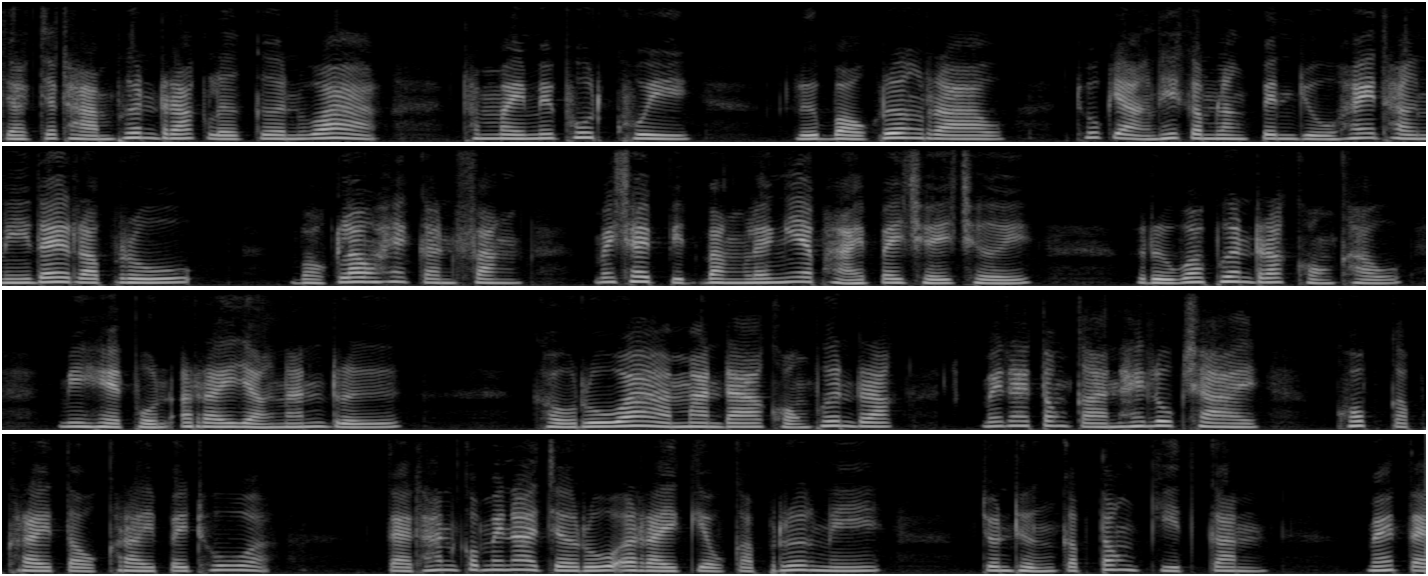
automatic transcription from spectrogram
อยากจะถามเพื่อนรักเหลือเกินว่าทำไมไม่พูดคุย หรือบอกเรื่องราว ทุกอย่างที่กำลังเป็นอยู่ให้ทางนี้ได้รับรู้ บอกเล่าให้กันฟัง ไม่ใช่ปิดบังและเงียบหายไปเฉยๆหรือว่าเพื่อนรักของเขา มีเหตุผลอะไรอย่างนั้นหรือ เขารู้ว่ามารดาของเพื่อนรักไม่ได้ต้องการให้ลูกชาย คบกับใครต่อใครไปทั่ว แต่ท่านก็ไม่น่าจะรู้อะไรเกี่ยวกับเรื่องนี้ จนถึงกับต้องกีดกัน แม้แต่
